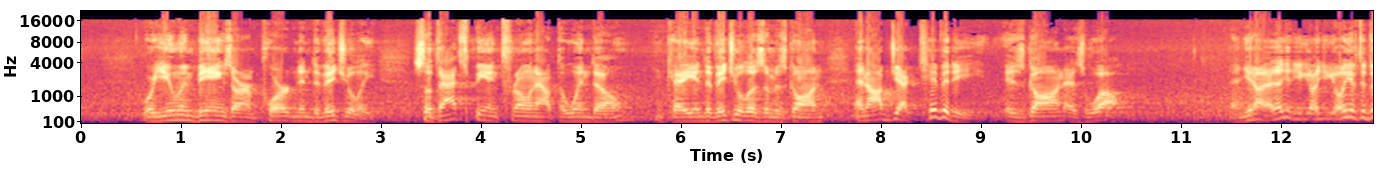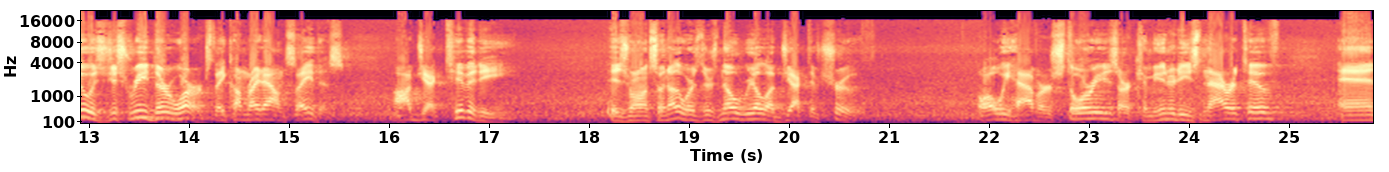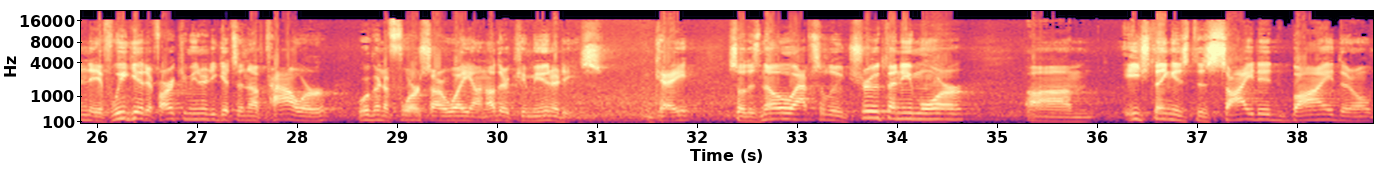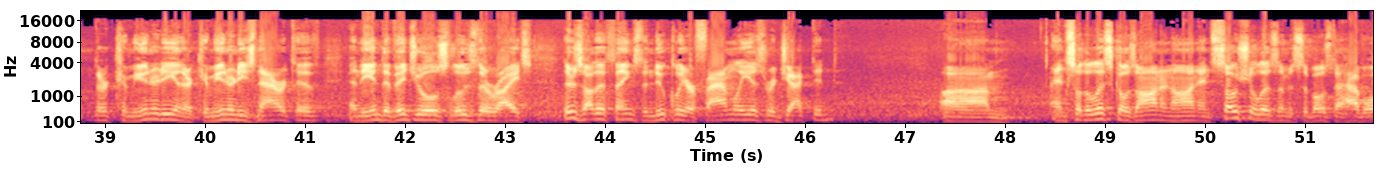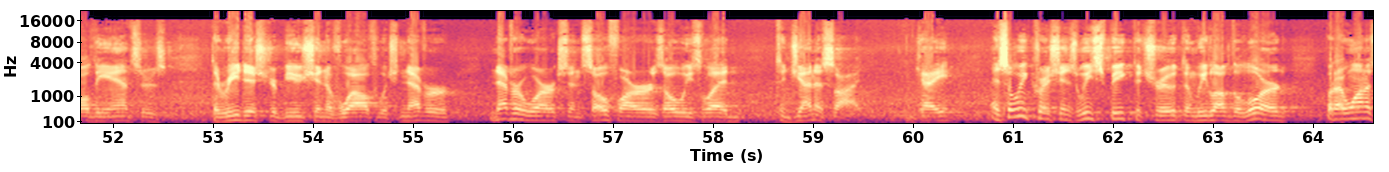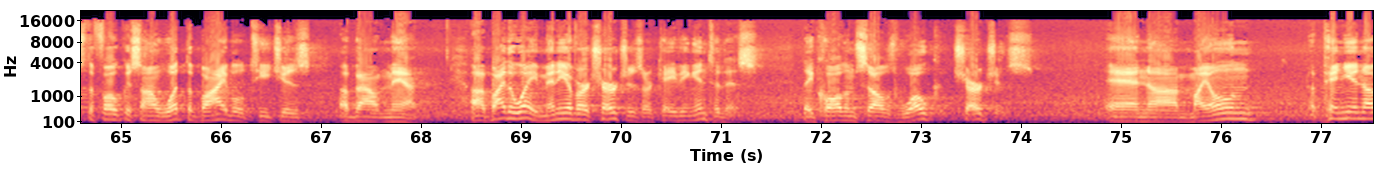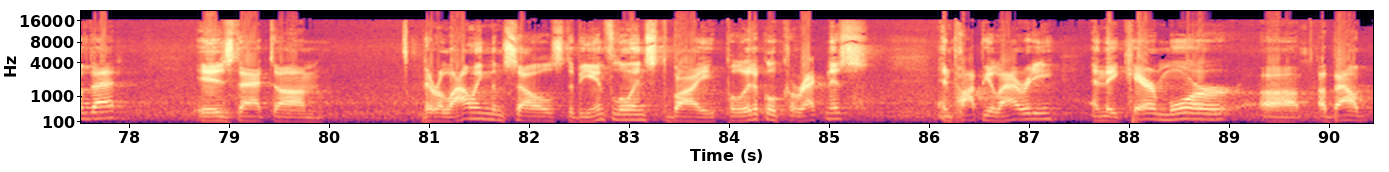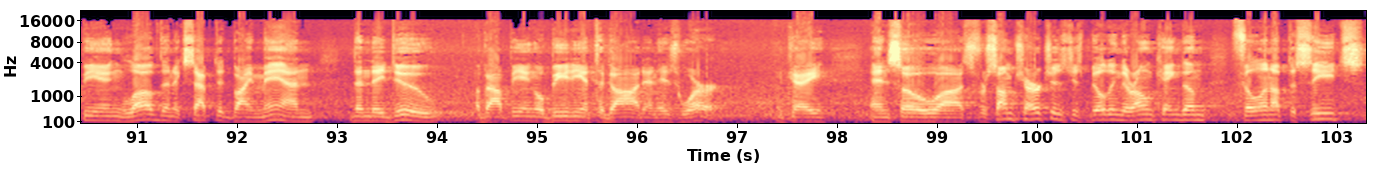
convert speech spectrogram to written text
where human beings are important individually. So that's being thrown out the window. Okay, individualism is gone, and objectivity is gone as well. And you know, all you have to do is just read their works. They come right out and say this. Objectivity is wrong. So, in other words, there's no real objective truth. All we have are stories, our community's narrative, and if we get, if our community gets enough power, we're going to force our way on other communities. Okay? So there's no absolute truth anymore. Um, each thing is decided by their, their community and their community's narrative, and the individuals lose their rights. There's other things. The nuclear family is rejected. Um, and so the list goes on and on. And socialism is supposed to have all the answers the redistribution of wealth, which never, never works, and so far has always led to genocide. Okay? And so we Christians, we speak the truth and we love the Lord, but I want us to focus on what the Bible teaches about man. Uh, by the way, many of our churches are caving into this. They call themselves woke churches. And uh, my own opinion of that is that um, they're allowing themselves to be influenced by political correctness and popularity, and they care more uh, about being loved and accepted by man than they do about being obedient to God and His Word. Okay? And so, uh, for some churches, just building their own kingdom, filling up the seats,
